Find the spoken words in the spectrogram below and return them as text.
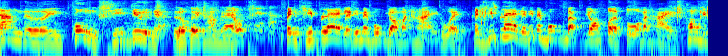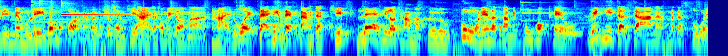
ย่างเนยกุ้งชีสยืดเนี่ย เราเคยทำแล้ว ใช่ค่ะ เป็นคลิปแรกเลยที่แม่บุ๊กยอมมาถ่ายด้วย เป็นคลิปแรกเลยที่แม่บุ๊กแบบยอมเปิดตัวมาถ่ายช่อง BB Memory เพราะเมื่อก่อนเนี่ยแม่บุ๊กจะคนขี้อายแล้วเขาไม่ยอมมาถ่ายด้วย แต่ที่แตกต่างจากคลิปแรกที่เราทำอะคือกุ้งวันนี้เราจะทำเป็นกุ้งค็อกเทลวิธีจัดจานอะมันจะสวย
